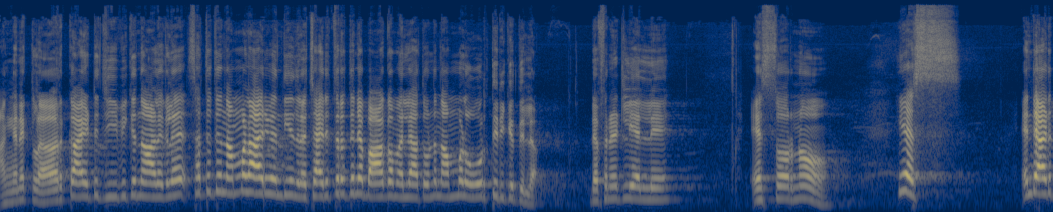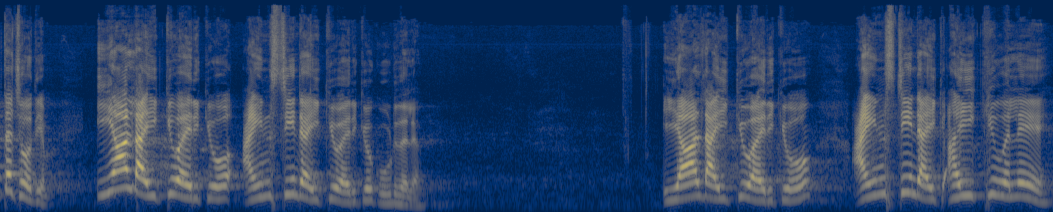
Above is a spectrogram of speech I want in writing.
അങ്ങനെ ക്ലർക്കായിട്ട് ജീവിക്കുന്ന ആളുകളെ സത്യത്തിൽ നമ്മൾ ആരും എന്ത് ചെയ്യുന്നില്ല ചരിത്രത്തിന്റെ ഭാഗമല്ലാത്തതുകൊണ്ട് നമ്മൾ ഓർത്തിരിക്കത്തില്ല. ഡെഫിനറ്റ്ലി അല്ലേ? എസ് ഓർ നോ യെസ് എന്റെ അടുത്ത ചോദ്യം. ഇയാളുടെ ഐക്യു ആയിരിക്കുമോ ഐൻസ്റ്റീന്റെ ഐക്യു ആയിരിക്കുമോ കൂടുതൽ? ഇയാളുടെ ഐക്യു ആയിരിക്കുമോ ഐൻസ്റ്റീന്റെ ഐക്യു ഐക്യു അല്ലേ?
